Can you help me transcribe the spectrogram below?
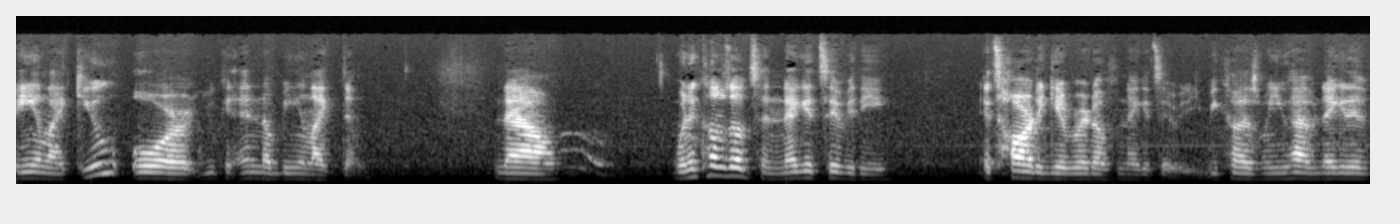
being like you or you can end up being like them. Now, when it comes up to negativity, it's hard to get rid of negativity because when you have negative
